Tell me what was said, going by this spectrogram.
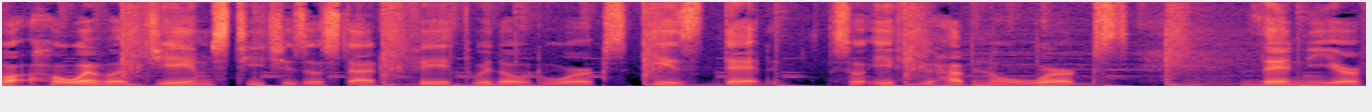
but however, James teaches us that faith without works is dead. So if you have no works, then your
